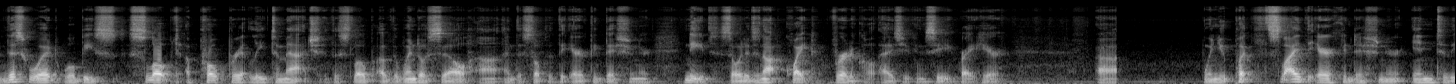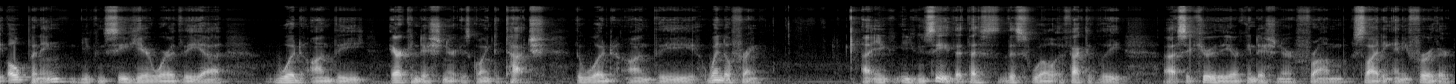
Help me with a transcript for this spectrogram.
This wood will be sloped appropriately to match the slope of the windowsill uh, and the slope that the air conditioner needs. So it is not quite vertical as you can see right here. Uh, when you put slide the air conditioner into the opening, you can see here where the uh, wood on the air conditioner is going to touch the wood on the window frame. Uh, you, you, can see that this, this will effectively uh, secure the air conditioner from sliding any further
